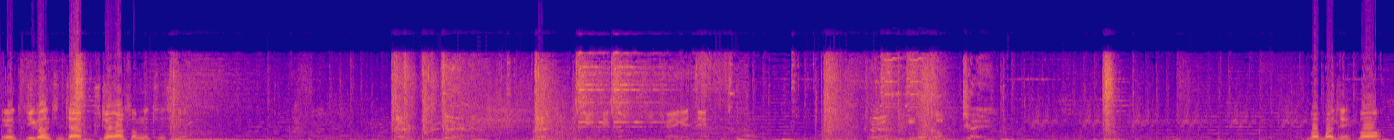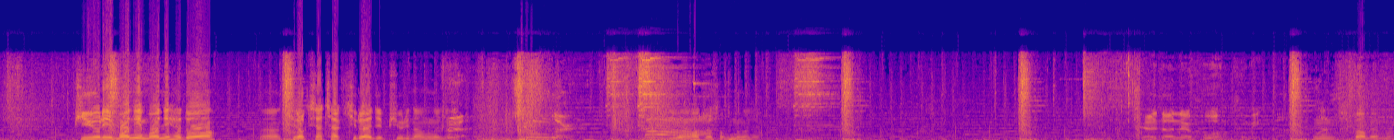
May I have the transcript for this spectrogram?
이건, 이건 진짜 부정할 수 없는? 무겁게 뭐 뭐지? 뭐 비율이 뭐니 뭐니 해도 어, 기럭지 자체가 길어야지 비율이 나오는 거지. 이건 어쩔 수 없는 거죠. 대단의 호원품인가 음, 힙업에 뭐.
